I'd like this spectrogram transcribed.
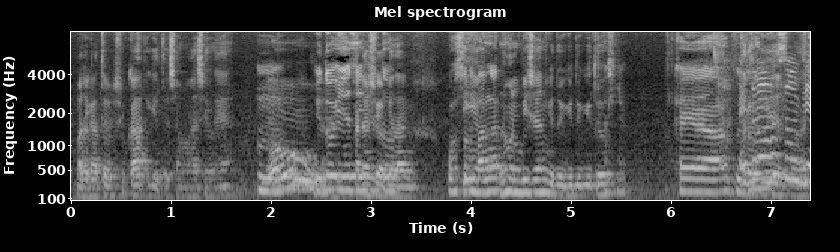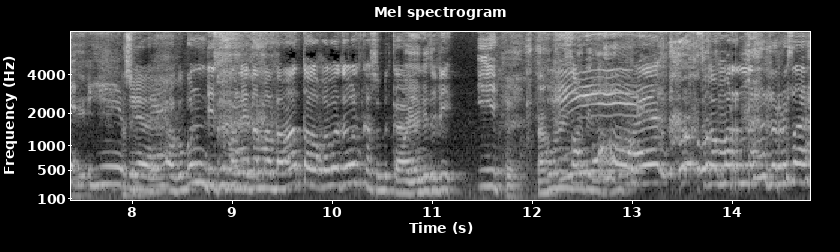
mereka tuh suka gitu sama hasilnya. Oh, itu iya sih itu. suka bilang, Awesome "Iya, banget. nuhun pisan gitu-gitu gitu. Kayak aku itu Iya, langsung iya Iya, aku pun disemangatin sama banget tau Kamu tuh kan kasubit kan gitu? Jadi Ih Aku Suka merendah terus ah.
